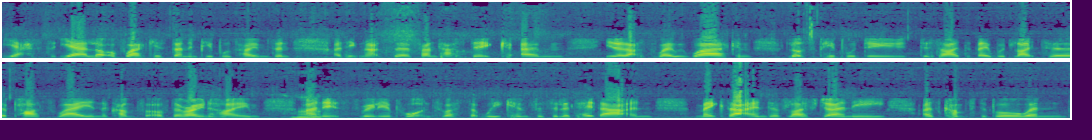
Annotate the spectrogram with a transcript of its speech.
Yes, yeah, a lot of work is done in people's homes, and I think that's a fantastic. Um, you know, that's the way we work, and lots of people do decide that they would like to pass away in the comfort of their own home, mm. and it's really important to us that we can facilitate that and make that end of life journey as comfortable and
